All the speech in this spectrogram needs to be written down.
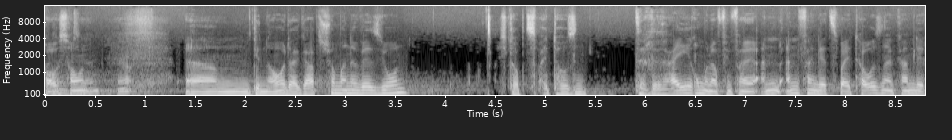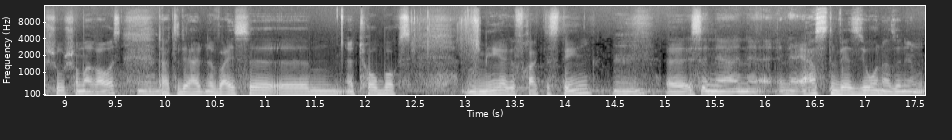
raushauen. Ähm, genau, da gab es schon mal eine Version. Ich glaube 2003 rum oder auf jeden Fall an, Anfang der 2000er kam der Schuh schon mal raus. Da hatte der halt eine weiße ähm, Toebox. Mega gefragtes Ding. Äh, ist in der, in, der, in der ersten Version, also in dem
